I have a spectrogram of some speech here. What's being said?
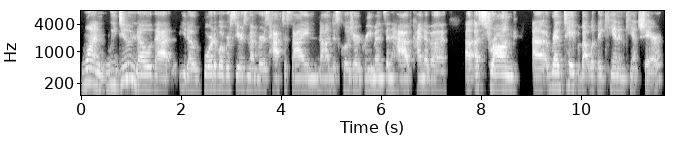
One, we do know that, you know, Board of Overseers members have to sign non disclosure agreements and have kind of a, a, strong uh, red tape about what they can and can't share.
